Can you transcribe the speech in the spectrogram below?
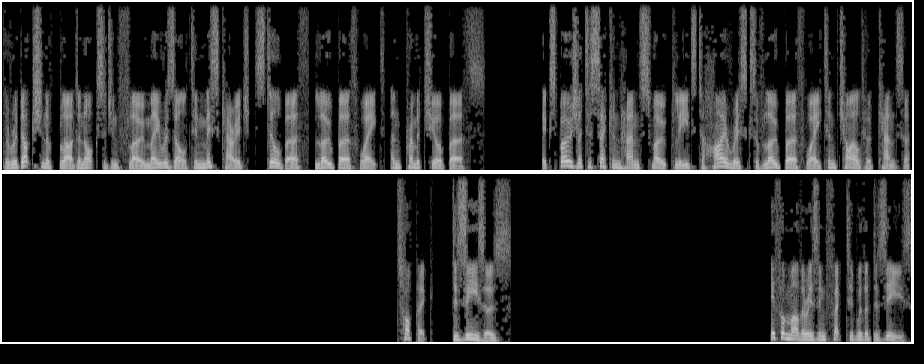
The reduction of blood and oxygen flow may result in miscarriage, stillbirth, low birth weight, and premature births. Exposure to secondhand smoke leads to high risks of low birth weight and childhood cancer. Topic: Diseases. If a mother is infected with a disease,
